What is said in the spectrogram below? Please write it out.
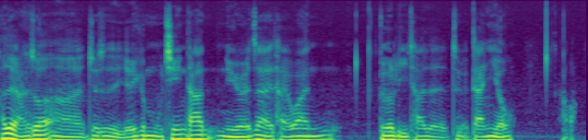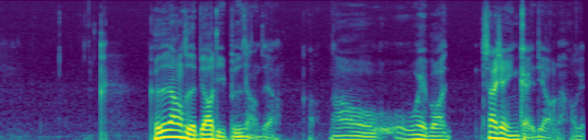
他就讲说，呃，就是有一个母亲，她女儿在台湾隔离，她的这个担忧。好，可是当时的标题不是长这样。好然后我也不知道，现在已经改掉了。OK，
